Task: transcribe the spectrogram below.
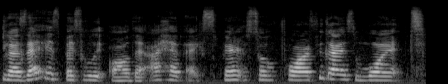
you guys that is basically all that i have experienced so far. If you guys want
